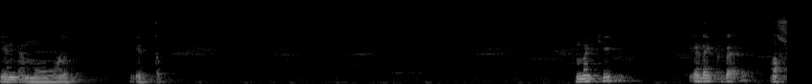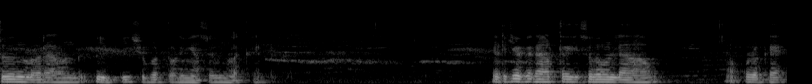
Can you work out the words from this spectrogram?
എന്റെ മോൾ എത്തും. അമ്മയ്ക്ക് ഇടയ്ക്കിടെ അസുഖങ്ങൾ വരാറുണ്ട്. ബി പി ഷുഗർ തുടങ്ങിയ അസുഖങ്ങളൊക്കെ ഉണ്ട്. ഇടയ്ക്കൊക്കെ രാത്രി സുഖമില്ലാതാവും. അപ്പോഴൊക്കെ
